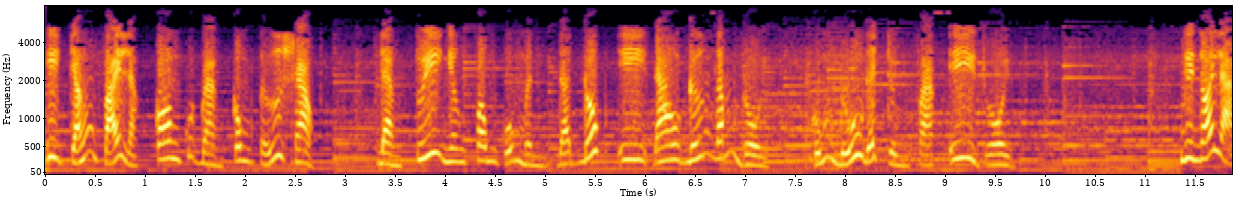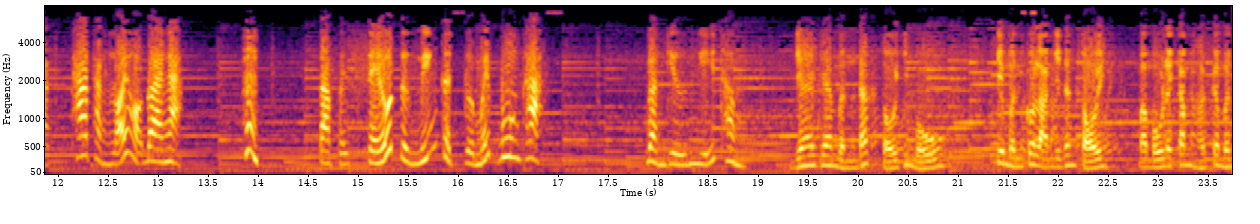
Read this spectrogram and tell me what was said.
Y chẳng phải là con của đoàn công tử sao? Đàn túy nhân phong của mình đã đốt y đau đớn lắm rồi, cũng đủ để trừng phạt y rồi. Ngươi nói là tha thằng lõi họ đoàn à? Hừm, ta phải xẻo từng miếng thịt rồi mới buông tha. Đoàn dự nghĩ thầm. Gia Gia mình đắc tội với mụ, chứ mình có làm gì nên tội mà mụ lại căm hận cái mình.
